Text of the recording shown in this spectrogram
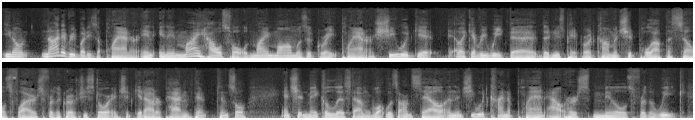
you know, not everybody's a planner. And, and in my household, my mom was a great planner. She would get, like every week, the, the newspaper would come and she'd pull out the sales flyers for the grocery store and she'd get out her pad and pen- pencil and she'd make a list on what was on sale. And then she would kind of plan out her meals for the week.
